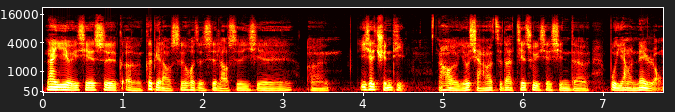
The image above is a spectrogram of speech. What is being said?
那也有一些是呃个别老师或者是老师一些呃一些群体，然后有想要知道接触一些新的不一样的内容。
